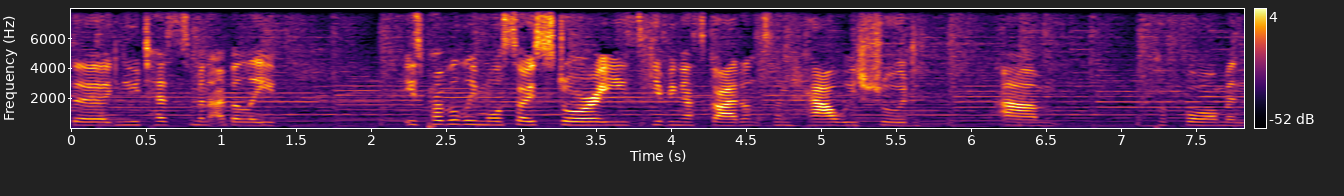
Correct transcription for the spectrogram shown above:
the New Testament, I believe, is probably more so stories giving us guidance on how we should um, perform and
